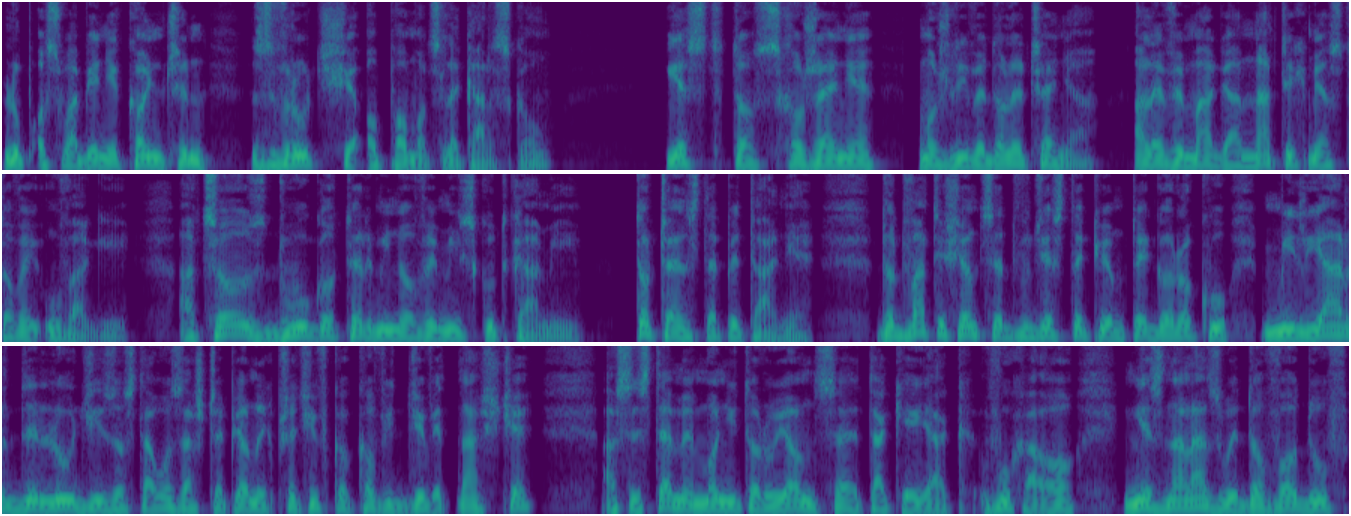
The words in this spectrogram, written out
lub osłabienie kończyn, zwróć się o pomoc lekarską. Jest to schorzenie możliwe do leczenia, ale wymaga natychmiastowej uwagi. A co z długoterminowymi skutkami? To częste pytanie. Do 2025 roku miliardy ludzi zostało zaszczepionych przeciwko COVID-19, a systemy monitorujące, takie jak WHO, nie znalazły dowodów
